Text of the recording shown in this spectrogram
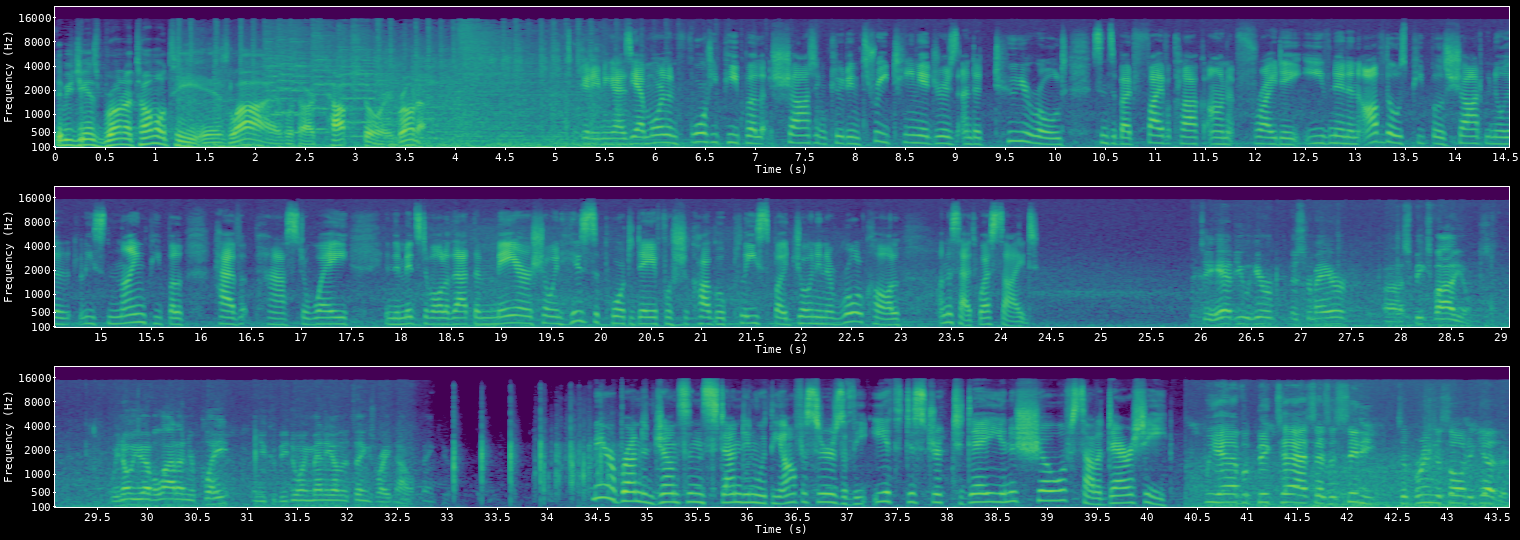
WGN's Bronagh Tumulty is live with our top story. Bronagh. Good evening, guys. Yeah, more than 40 people shot, including three teenagers and a two year old, since about 5 o'clock on Friday evening. And of those people shot, we know that at least nine people have passed away. In the midst of all of that, the mayor showing his support today for Chicago police by joining a roll call on the southwest side. To have you here, Mr. Mayor, uh, speaks volumes. We know you have a lot on your plate, and you could be doing many other things right now. Thank you. Mayor Brandon Johnson standing with the officers of the 8th District today in a show of solidarity. We have a big task as a city to bring us all together.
